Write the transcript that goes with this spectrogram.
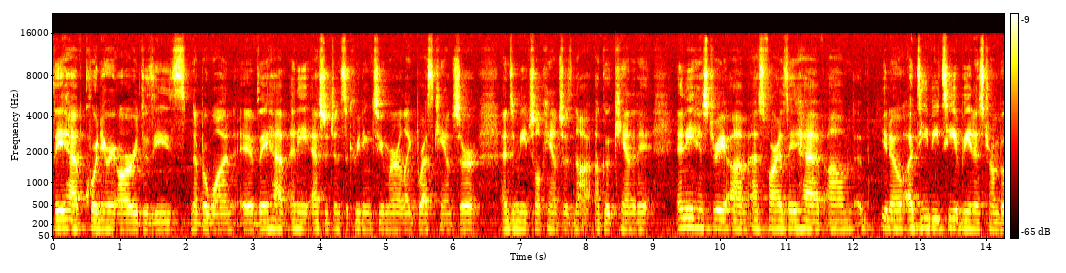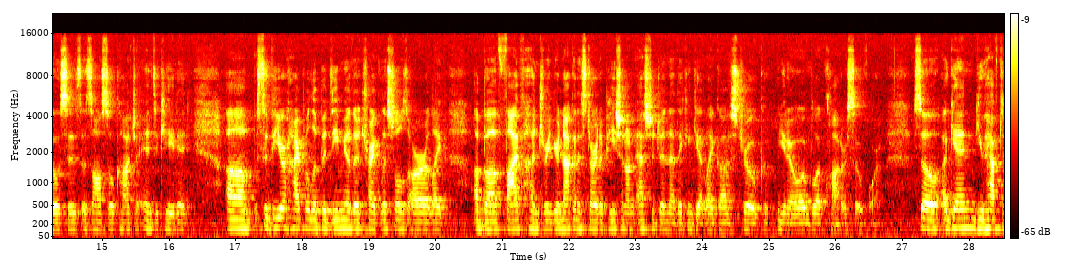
they have coronary artery disease, number one, if they have any estrogen secreting tumor like breast cancer, endometrial cancer is not a good candidate any history um, as far as they have, um, you know, a DVT, a venous thrombosis, is also contraindicated. Um, severe hyperlipidemia, the triglycerides are like above 500. You're not going to start a patient on estrogen that they can get like a stroke, you know, a blood clot or so forth. So again, you have to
